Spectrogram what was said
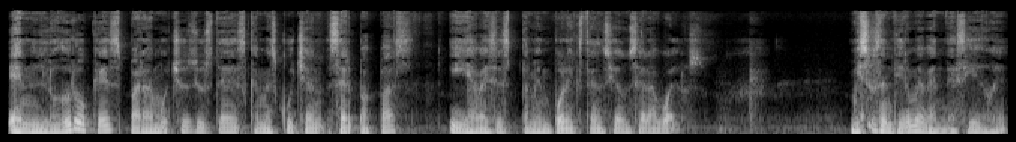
en lo duro que es para muchos de ustedes que me escuchan ser papás y a veces también por extensión ser abuelos. Me hizo sentirme bendecido, ¿eh?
